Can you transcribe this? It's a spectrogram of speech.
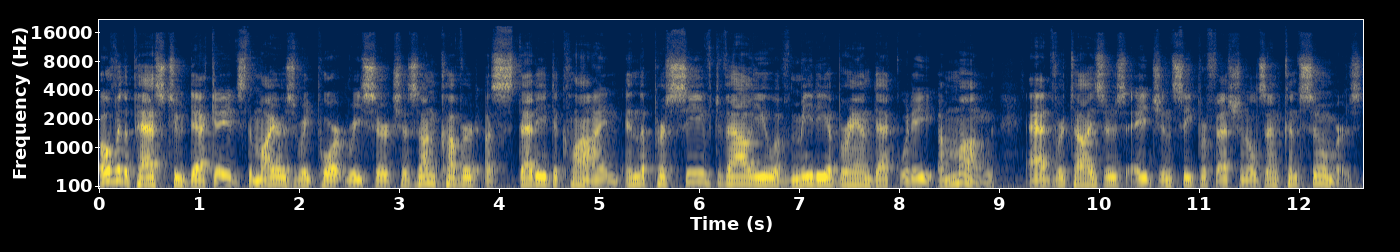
Over the past two decades, the Myers Report research has uncovered a steady decline in the perceived value of media brand equity among advertisers, agency professionals, and consumers.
